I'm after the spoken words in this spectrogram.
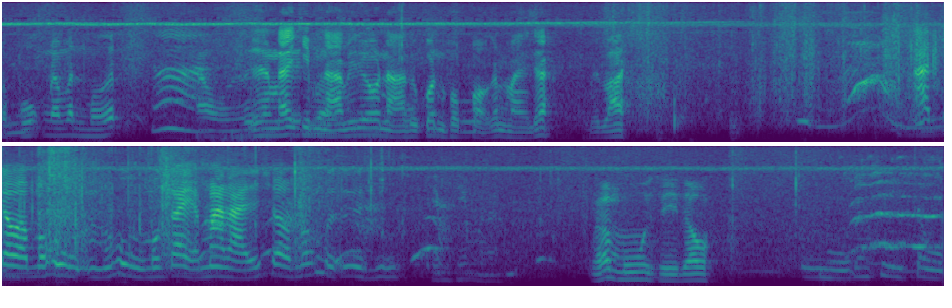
กระปุกนะมันเมิดอ่าเอาเลเดี๋ยวยยังได้คลิปหน้าวิดีโอหน้าทุกคนพบปะกันใหม่เด้อบ๊ายบายอาจจะว่าบ่หุงบ่หุงบ่ไก่มาหลายได้ชอบบ่มืออื่น เออหมูสีเดียว หมูทั้งสี่ตัว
